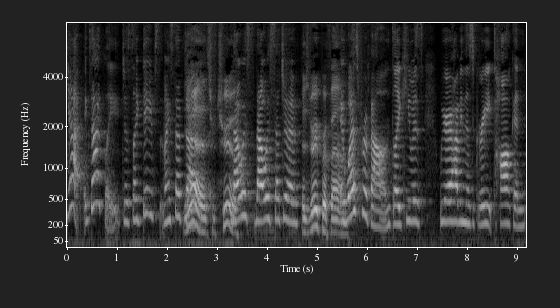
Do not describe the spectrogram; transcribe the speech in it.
yet, exactly. Just like Dave's my stepdad. Yeah, that's true. That was that was such a it was very profound. it was profound. Like he was we were having this great talk and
